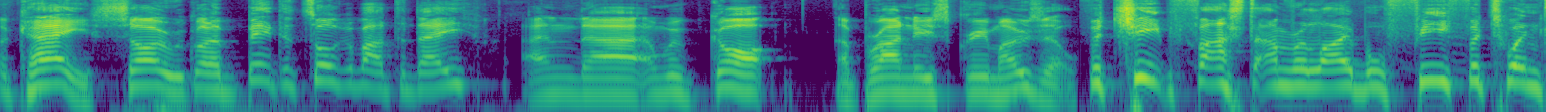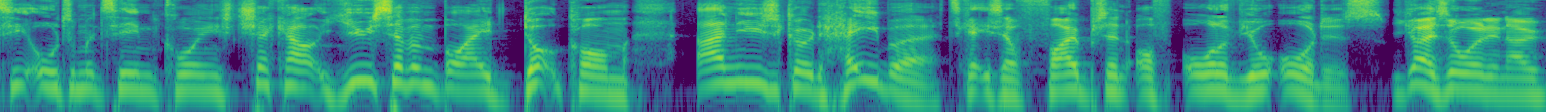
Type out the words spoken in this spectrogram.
Okay, so we've got a bit to talk about today, and uh, and we've got a brand new Scream Ozil. For cheap, fast, and reliable FIFA 20 Ultimate Team coins, check out u7buy.com and use code HABER to get yourself 5% off all of your orders. You guys already know,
